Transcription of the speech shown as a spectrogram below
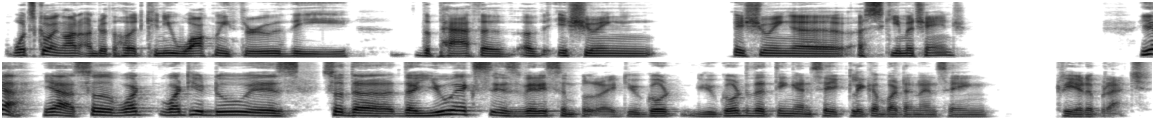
What's going on under the hood? Can you walk me through the the path of of issuing issuing a, a schema change? Yeah yeah. So what what you do is so the the ux is very simple right? You go you go to the thing and say click a button and saying create a branch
